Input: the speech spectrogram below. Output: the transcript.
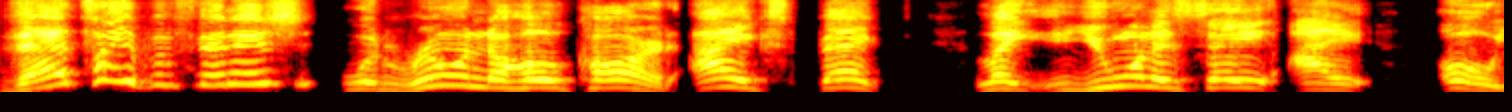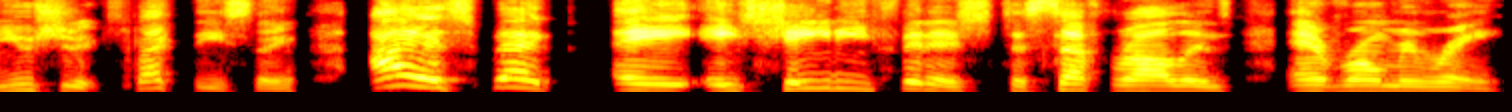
that type of finish would ruin the whole card. I expect, like, you want to say, I oh, you should expect these things. I expect a a shady finish to Seth Rollins and Roman Reigns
